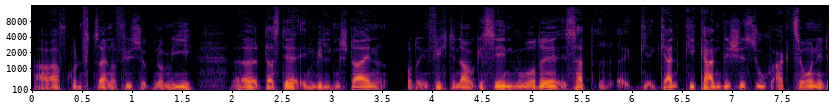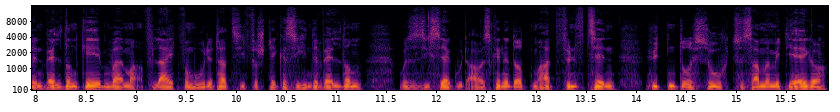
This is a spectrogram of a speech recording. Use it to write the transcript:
aufgrund seiner Physiognomie, äh, dass der in Wildenstein oder in Fichtenau gesehen wurde. Es hat äh, gigantische Suchaktionen in den Wäldern gegeben, weil man vielleicht vermutet hat, sie verstecken sich in den Wäldern, wo sie sich sehr gut auskennen dort. Man hat 15 Hütten durchsucht, zusammen mit Jäger,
